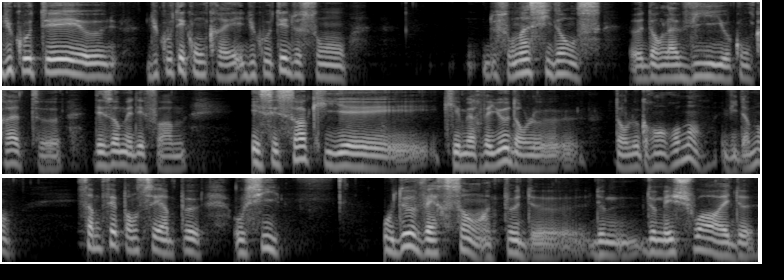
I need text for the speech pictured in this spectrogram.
du, côté, euh, du côté concret, et du côté de son, de son incidence dans la vie concrète des hommes et des femmes. Et c'est ça qui est, qui est merveilleux dans le, dans le grand roman, évidemment. Ça me fait penser un peu aussi aux deux versants un peu de, de, de mes choix et de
